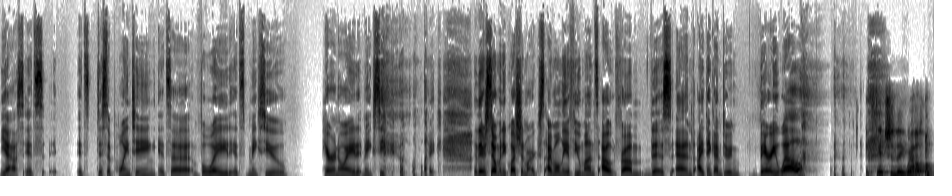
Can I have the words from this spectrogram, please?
Yes, it's it's disappointing. It's a void. It makes you paranoid. It makes you like there's so many question marks. I'm only a few months out from this, and I think I'm doing very well. Exceptionally well.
